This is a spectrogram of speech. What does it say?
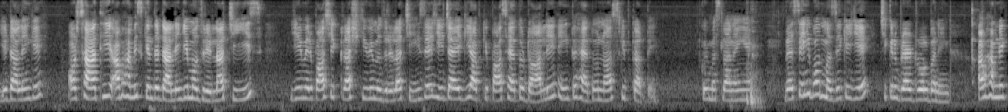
ये डालेंगे। और साथ ही अब हम इसके अंदर डालेंगे मोजरेला चीज़ ये मेरे पास एक क्रश की हुई मजरेला चीज़ है, ये जाएगी, आपके पास है तो डाल लें, नहीं तो है तो ना स्किप कर दें। कोई मसला नहीं है। वैसे ही बहुत मज़े के ये चिकन ब्रेड रोल बनेंगे। अब हमने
